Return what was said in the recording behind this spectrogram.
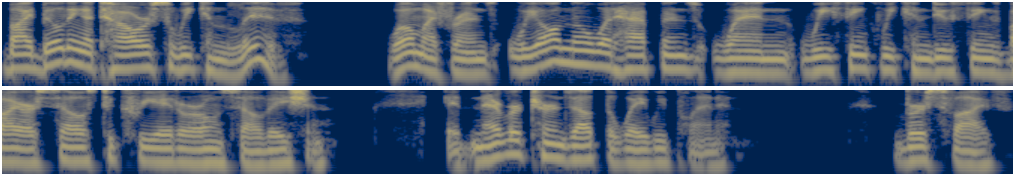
by building a tower so we can live. Well, my friends, we all know what happens when we think we can do things by ourselves to create our own salvation. It never turns out the way we plan it. Verse 5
